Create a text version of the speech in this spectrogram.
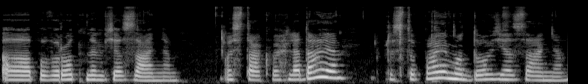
а, поворотним в'язанням. Ось так виглядає. Приступаємо до в'язання.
